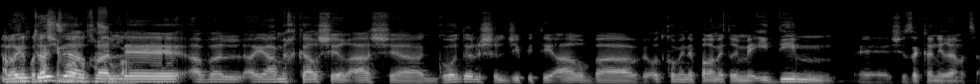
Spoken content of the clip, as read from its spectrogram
לא אימתו את זה, אבל, אה, אבל היה מחקר שהראה שהגודל של GPT-4 ועוד כל מיני פרמטרים מעידים אה, שזה כנראה המצב.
